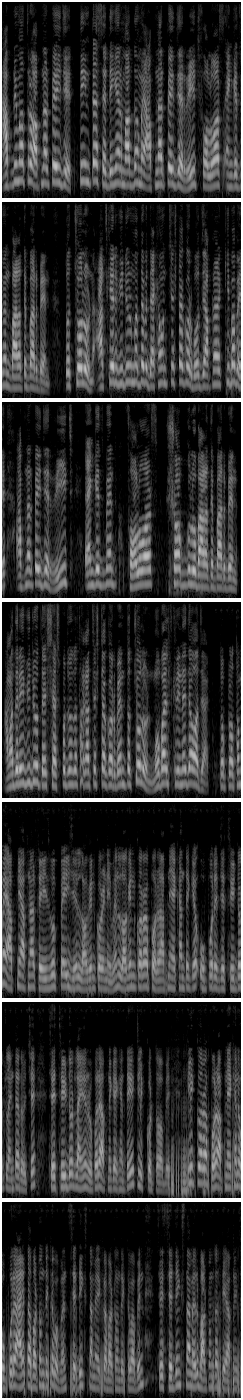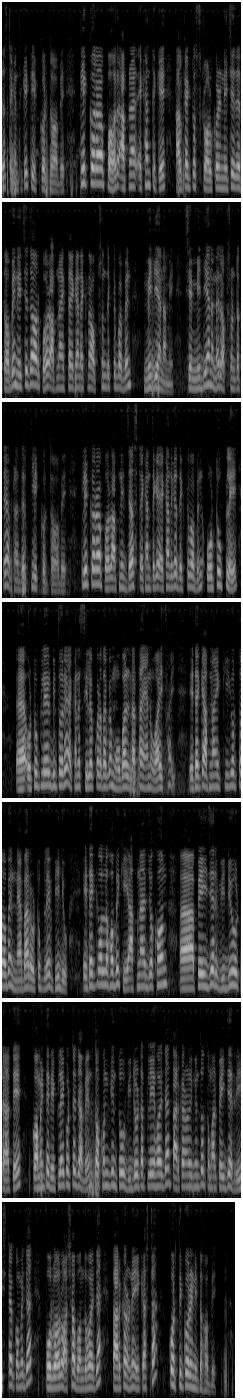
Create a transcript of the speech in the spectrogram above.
আপনি মাত্র আপনার পেজে তিনটা সেটিং এর মাধ্যমে আপনার পেজে রিচ ফলোয়ার্স এঙ্গেজমেন্ট বাড়াতে পারবেন। তো চলুন, আজকের ভিডিওর মাধ্যমে দেখানোর চেষ্টা করব যে আপনারা কীভাবে আপনার পেজে রিচ এঙ্গেজমেন্ট ফলোয়ার্স সবগুলো বাড়াতে পারবেন। আমাদের এই ভিডিওতে শেষ পর্যন্ত থাকার চেষ্টা করবেন। তো চলুন মোবাইল স্ক্রিনে যাওয়া যাক। তো প্রথমে আপনি আপনার ফেসবুক পেজে লগ করে নেবেন। লগ করার পর আপনি এখান থেকে উপরে যে থ্রি ডট লাইনটা রয়েছে, সেই থ্রি ডট লাইনের উপরে আপনাকে এখান থেকে ক্লিক করতে হবে। ক্লিক করার পর আপনি এখানে উপরে আরেকটা বাটন দেখতে পাবেন সেটিংস নামে একটা বাটন দেখতে পাবেন। সেই সেটিংস নামের বাটনটাতে আপনি জাস্ট এখান থেকে ক্লিক করতে হবে। ক্লিক করার পর আপনার এখান থেকে হালকা একটু স্ক্রল করে নিচে যেতে হবে। নিচে যাওয়ার পর আপনার একটা এখানে একটা অপশন দেখতে পাবেন মিডিয়া নামে। সেই মিডিয়া নামের অপশনটাতে আপনাদের ক্লিক করতে হবে। ক্লিক করার পর আপনি জাস্ট এখান থেকে এখান থেকে দেখতে পাবেন ও টু প্লে ওটু প্লের ভিতরে এখানে সিলেক্ট করা থাকবে মোবাইল ডাটা অ্যান্ড ওয়াইফাই এটাকে আপনাকে কি করতে হবে? নেভার ওটু প্লে ভিডিও এটাকে করলে হবে কি? আপনার যখন পেজের ভিডিওটাতে কমেন্টে রিপ্লাই করতে যাবেন, তখন কিন্তু ভিডিওটা প্লে হয়ে যায়। তার কারণে কিন্তু তোমার পেজের রিচটা কমে যায় ফলোয়ারও আসা বন্ধ হয়ে যায়। তার কারণে এই কাজটা করতে, করে নিতে হবে।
